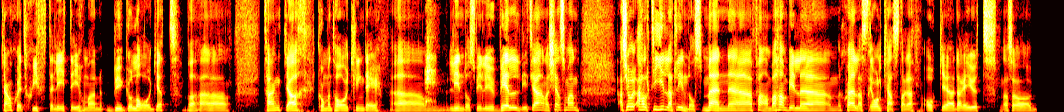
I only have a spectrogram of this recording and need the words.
kanske ett skifte lite i hur man bygger laget. Va, eh, tankar, kommentarer kring det. Ehm, Linders vill ju väldigt gärna, känns som han Alltså jag har alltid gillat Linders, men eh, fan vad han vill eh, stjäla strålkastare och eh, där är ju ett, alltså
